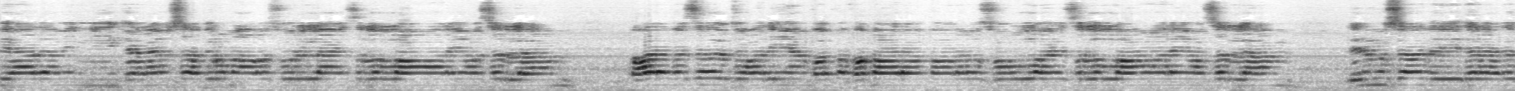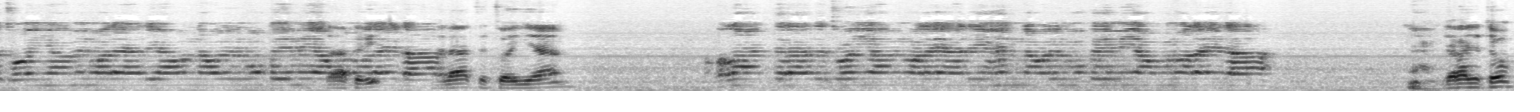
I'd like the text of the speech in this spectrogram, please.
بهذا مني كان يسافر مع رسول الله صلى الله عليه وسلم. قال فسألت عليا فقال قال رسول الله صلى الله عليه وسلم للمسافر ثلاثة أيام ولياليهن وللمقيم يوم وليلة. ثلاثة أيام؟ والله ثلاثة أيام ولياليهن وللمقيم يوم وليلة. نعم درجته؟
